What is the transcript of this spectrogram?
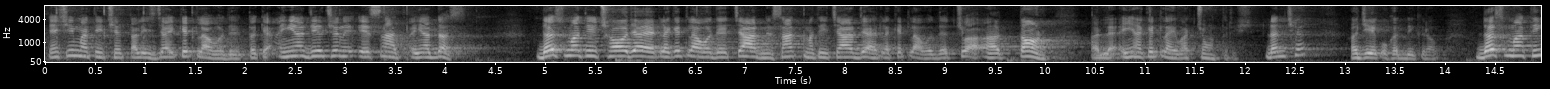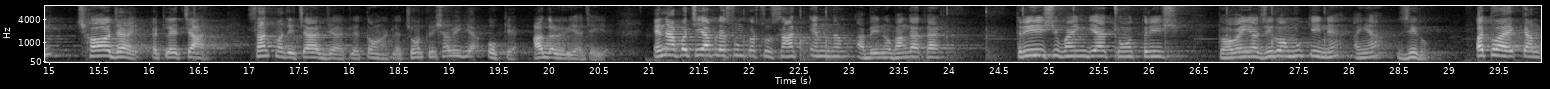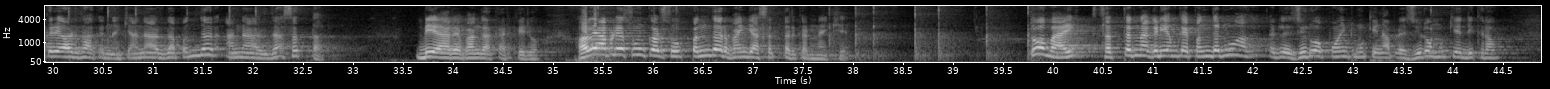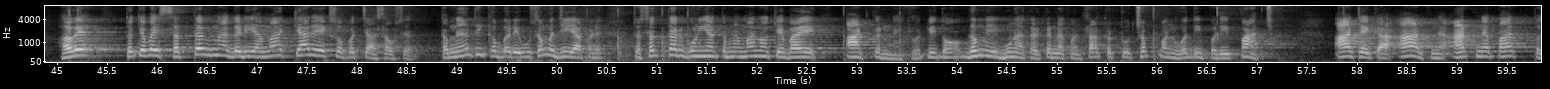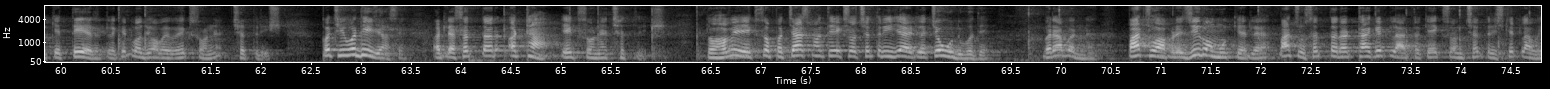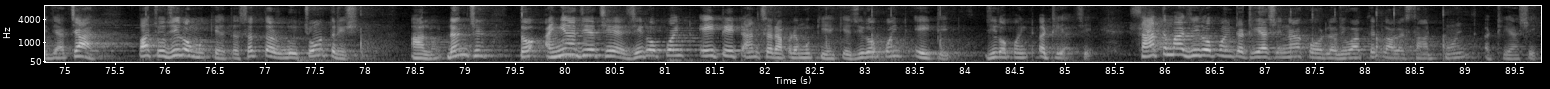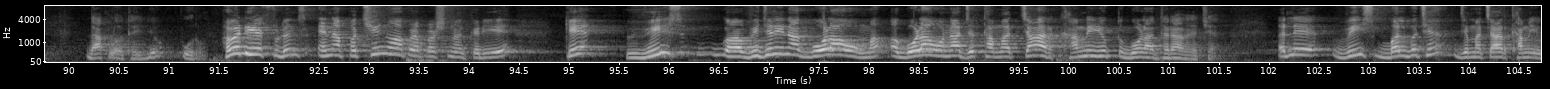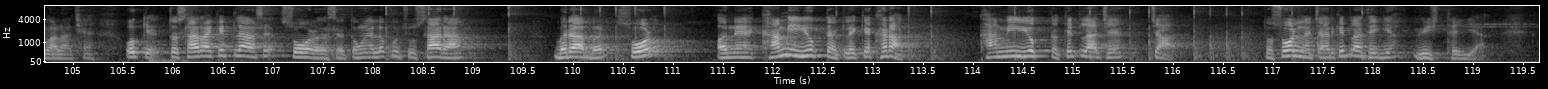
એંશીમાંથી છેતાલીસ જાય કેટલા વધે? તો કે અહીંયા જે છે ને એ સાત, અહીંયા દસ. દસમાંથી છ જાય એટલે કેટલા વધે? ચાર ને સાતમાંથી ચાર જાય એટલે કેટલા વધે? ત્રણ. એટલે અહીંયા કેટલા એવા ચોત્રીસ. ડન છે? હજી એક વખત દીકરાઓ. દસમાંથી છ જાય એટલે ચાર. સાતમાંથી ચાર જાય એટલે ત્રણ એટલે ચોત્રીસ આવી ગયા. ઓકે, આગળ વ્યા જઈએ. એના પછી આપણે શું કરશું? સાત એમ નામ, આ બેનો ભાંગાકાર. ત્રીસ ભાંગ્યા ચોત્રીસ, તો હવે અહીંયા ઝીરો મૂકીને અહીંયા ઝીરો. અથવા એક કામ કરીએ, અડધા કરી નાખીએ. આના અડધા પંદર, આના અડધા સત્તર. બે હારે ભાંગાકાર કર્યો. હવે આપણે શું કરશું? પંદર ભાંગ્યા સત્તર કરી નાખીએ. તો ભાઈ, સત્તરના ઘડિયામાં કંઈ પંદર ન આવે, એટલે ઝીરો પોઈન્ટ મૂકીને આપણે ઝીરો મૂકીએ દીકરાઓ. હવે, તો કે ભાઈ સત્તરના ગડિયામાં ક્યારે એકસો પચાસ આવશે? તમને નથી ખબર એવું સમજીએ આપણે. તો સત્તર ગુણ્યા તમે માનો કે ભાઈ આઠ કરી નાખ્યો. એટલી તો ગમે એ ગુણાકાર કરી નાખવાનો સાત અઠું છપ્પન વધી પડી પાંચ. આઠ એકા આઠ ને આઠ ને પાંચ, તો કે તેર. એટલે કેટલો જવાબ આવ્યો? એકસો ને છત્રીસ. પછી વધી જશે. એટલે સત્તર અઠા, એકસો ને છત્રીસ. તો હવે એકસો પચાસમાંથી એકસો છત્રીસ જાય એટલે ચૌદ વધે. બરાબર ને? પાછું આપણે ઝીરો મૂકીએ એટલે પાછું સત્તર અઠ્ઠા કેટલા તો કે એકસો છત્રીસ, કેટલા વધ્યા ચાર? પાછું ઝીરો મૂકીએ તો સત્તર દુ ચોત્રીસ. હાલો ડન છે? તો અહીંયા જે છે zero point eight eight answer આપણે મૂકીએ કે zero point eight eight zero point અઠ્યાસી. સાતમાં ઝીરો પોઈન્ટ અઠ્યાસી નાખો એટલે જવાબ કેટલો આવે? સાત પોઈન્ટ અઠ્યાસી. દાખલો થઈ ગયો પૂરો. હવે ડીએ સ્ટુડન્ટ્સ એના પછીનો આપણે પ્રશ્ન કરીએ કે વીસ વીજળીના ગોળાઓમાં ગોળાઓના જથ્થામાં ચાર ખામીયુક્ત ગોળા ધરાવે છે. એટલે વીસ બલ્બ છે, જેમાં ચાર ખામીવાળા છે. ઓકે, તો સારા કેટલા હશે? સોળ હશે. તો હું એ લખું છું સારા બરાબર સોળ અને ખામીયુક્ત એટલે કે ખરાબ. ખામીયુક્ત કેટલા છે? ચાર. તો સોળ ને ચાર કેટલા થઈ ગયા? વીસ થઈ ગયા.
